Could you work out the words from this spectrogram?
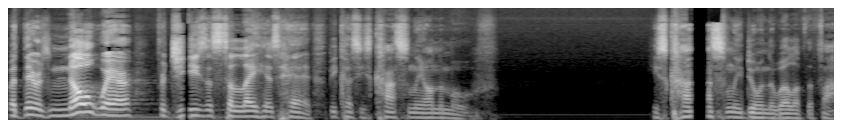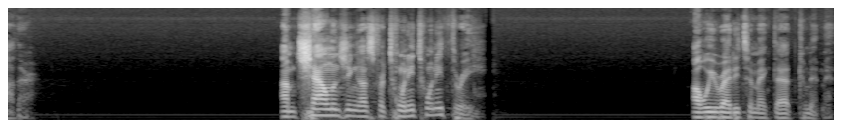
but there is nowhere for Jesus to lay his head because he's constantly on the move. He's constantly doing the will of the Father. I'm challenging us for 2023. Are we ready to make that commitment?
